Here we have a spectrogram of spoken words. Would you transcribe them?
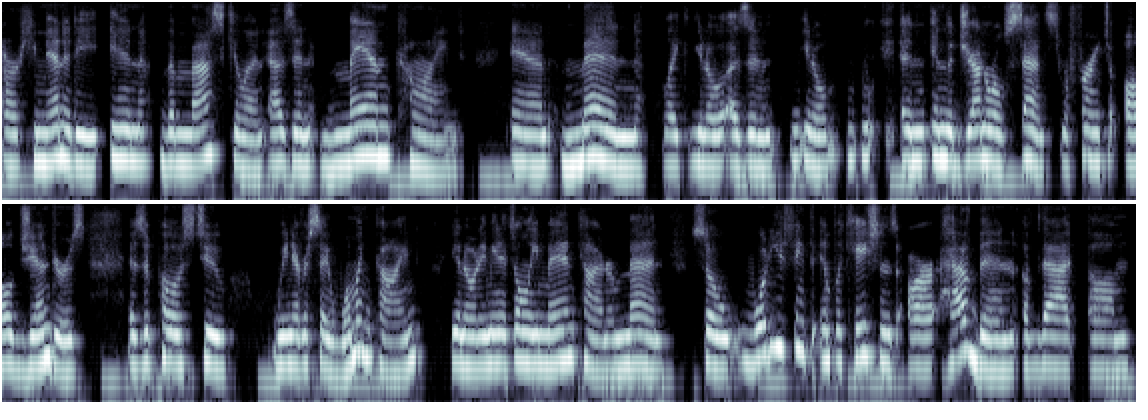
our humanity in the masculine, as in mankind, and men, like, you know, as in, you know, in, in the general sense, referring to all genders, as opposed to, we never say womankind, you know what I mean? It's only mankind or men. So, what do you think the implications are have been of that, um,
